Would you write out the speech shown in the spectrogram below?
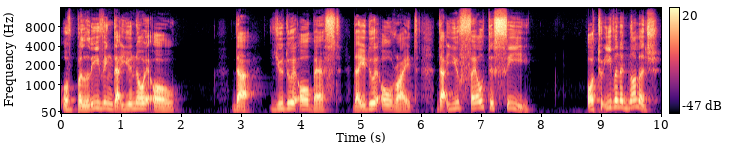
of believing that you know it all, that you do it all best, that you do it all right, that you fail to see or to even acknowledge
